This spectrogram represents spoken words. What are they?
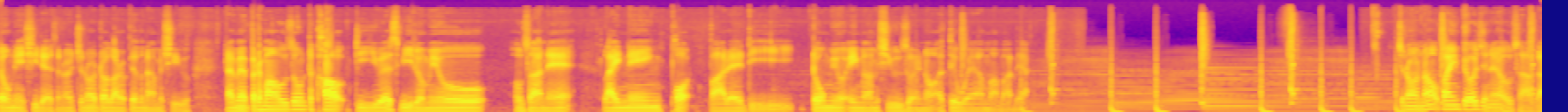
တုံးတွေရှိတယ်ဆိုတော့ကျွန်တော်အတွက်ကတော့ပြဿနာမရှိဘူးဒါပေမဲ့ပထမအဆုံးတစ်ခေါက်ဒီ USB လိုမျိုးဥစ္စာနဲ့ lightning port ပါတဲ့ဒီတုံးမျိုးအိမ်မှာမရှိဘူးဆိုရင်တော့အစ်စ်ဝယ်ရမှာပါဗျကျွန်တော်နောက်အပိုင်းပြောချင်တဲ့ဥစ္စာက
